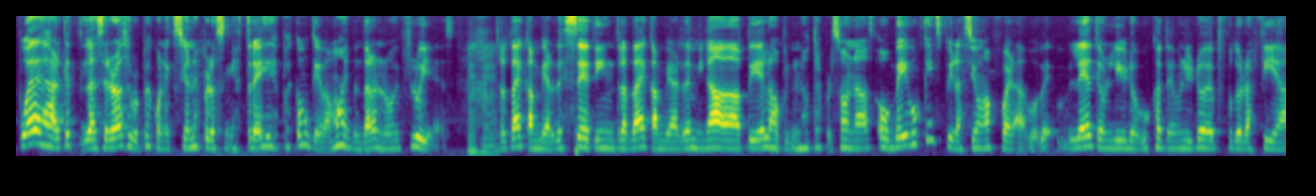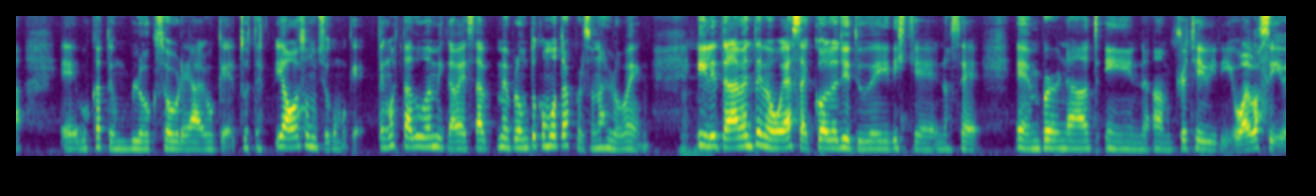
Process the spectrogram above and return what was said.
puede dejar que la cerebro haga sus propias conexiones, pero sin estrés, y después como que vamos a intentar no y fluyes. Trata de cambiar de setting, trata de cambiar de mirada, pide las opiniones de otras personas, o ve y busca inspiración afuera, ve- léete un libro, búscate un libro de fotografía, eh, búscate un blog sobre algo que tú estés... Y hago eso mucho, como que tengo esta duda en mi cabeza, me pregunto cómo otras personas lo ven. Y literalmente me voy a Psychology Today y dije, no sé, en Burnout in um, Creativity, o algo así.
